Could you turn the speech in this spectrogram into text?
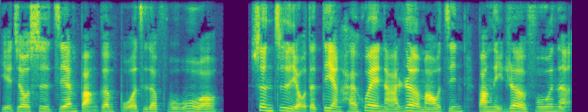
也就是肩膀跟脖子的服务哦。甚至有的店还会拿热毛巾帮你热敷呢。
